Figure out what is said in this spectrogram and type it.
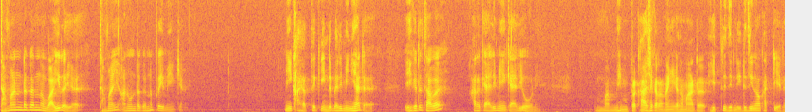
තමන්ට කරන වෛරය තමයි අනුන්ට කරන ප්‍රේමය කියන්නේ. මේ කයත් එක්ක ඉන්න බැරි මිනිහට ඒකට තව අර කෑලි මේ කෑලි ඕනේ. මම මෙහෙම ප්‍රකාශ කරනනම් ඒක සමාට හිත දෙන්න ඉඩ දිනවා කට්ටියට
